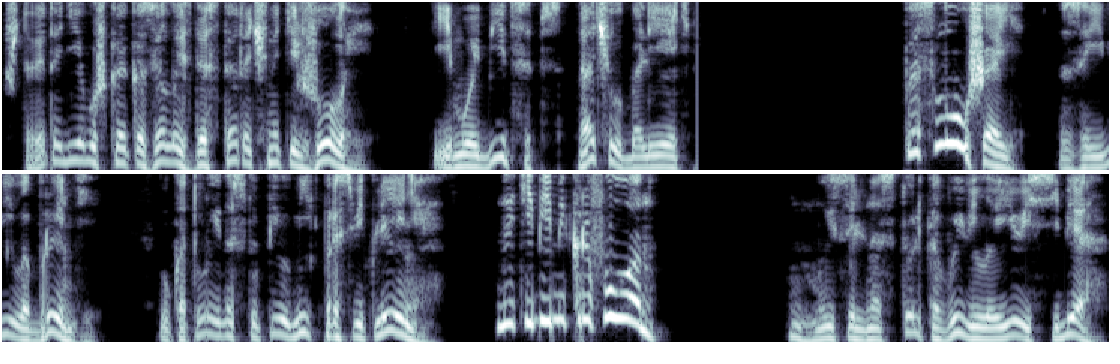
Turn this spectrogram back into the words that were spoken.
что эта девушка оказалась достаточно тяжелой, и мой бицепс начал болеть. «Послушай», — заявила Бренди, у которой наступил миг просветления, — «на тебе микрофон!» Мысль настолько вывела ее из себя,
